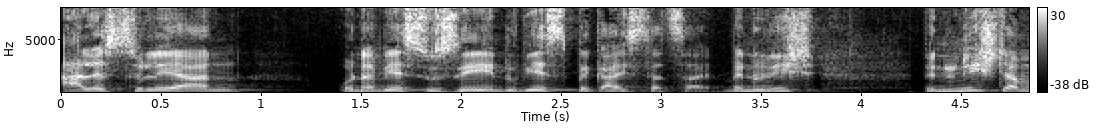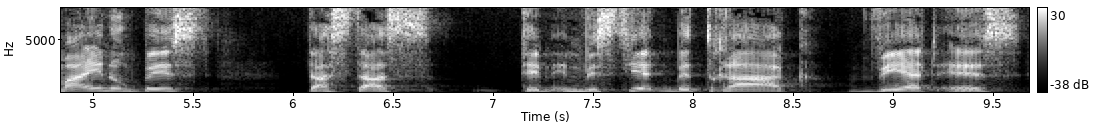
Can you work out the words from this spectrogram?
alles zu lernen Und dann wirst du sehen, du wirst begeistert sein. Wenn du nicht, wenn du nicht der Meinung bist, dass das den investierten Betrag wert ist,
